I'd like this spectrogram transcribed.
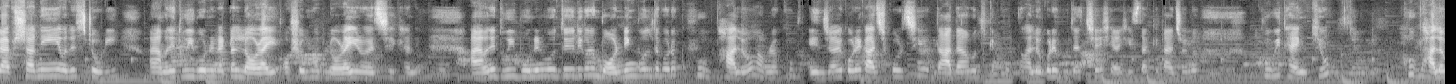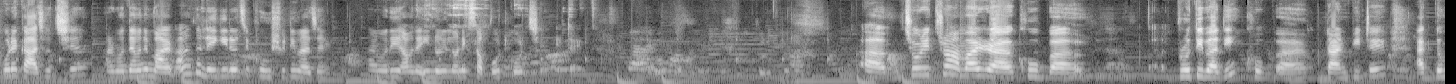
ব্যবসা নিয়েই আমাদের স্টোরি আর আমাদের দুই বোনের একটা লড়াই, অসম্ভব লড়াই রয়েছে এখানে। আর আমাদের দুই বোনের মধ্যে যদি কোনো বন্ডিং বলতে পারো, খুব ভালো। আমরা খুব এনজয় করে কাজ করছি। দাদা আমাদেরকে খুব ভালো করে বোঝাচ্ছে শেয়াশিস্তাকে তার জন্য খুবই থ্যাংক ইউ খুব ভালো করে কাজ হচ্ছে। তার মধ্যে আমাদের মার আমাদের তো লেগেই রয়েছে খুনসুটি মাঝে আমাদের ইন্দ্রনীল অনেক সাপোর্ট করছে, এটাই। চরিত্র আমার খুব প্রতিবাদী, খুব ডানপিটে, একদম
